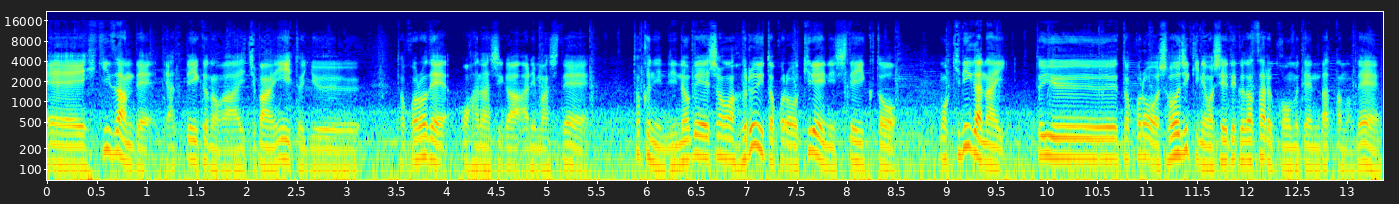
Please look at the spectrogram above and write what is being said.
えー、引き算でやっていくのが一番いいというところでお話がありまして特にリノベーションは古いところをきれいにしていくともうキリがないというところを正直に教えてくださる工務店だったので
